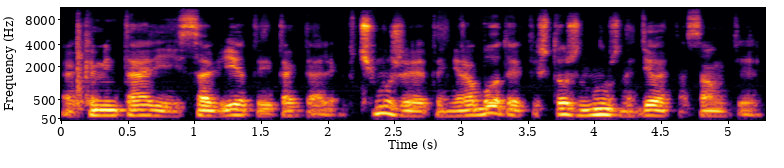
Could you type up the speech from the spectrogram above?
э, комментарии, советы и так далее. Почему же это не работает и что же нужно делать на самом деле?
